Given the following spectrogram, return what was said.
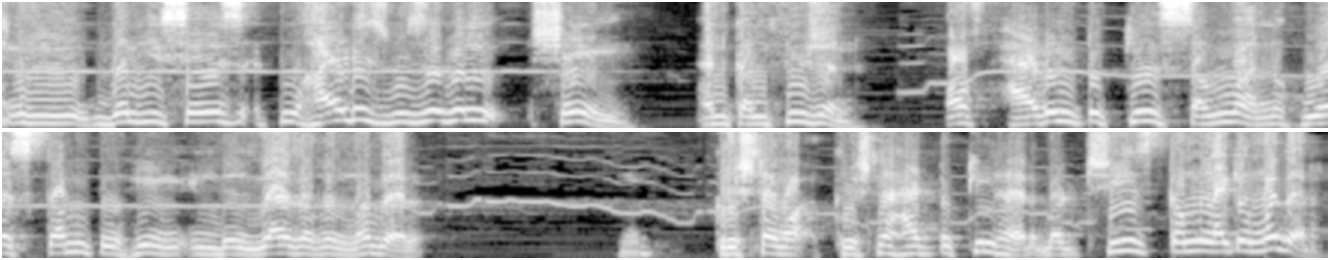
mm, then he says to hide his visible shame and confusion of having to kill someone who has come to him in the disguise of a mother. Krishna, Krishna had to kill her, but she has come like a mother.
